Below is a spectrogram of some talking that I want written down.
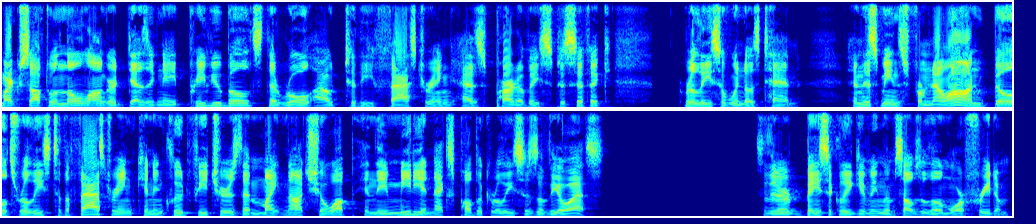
Microsoft will no longer designate preview builds that roll out to the fast ring as part of a specific release of Windows 10. And this means from now on, builds released to the fast ring can include features that might not show up in the immediate next public releases of the OS. So they're basically giving themselves a little more freedom.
